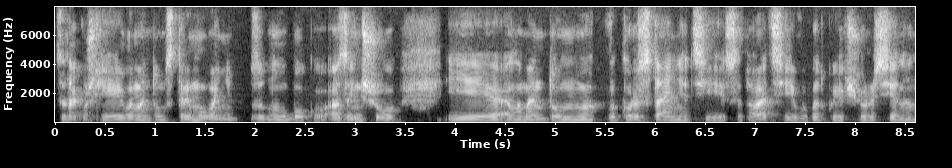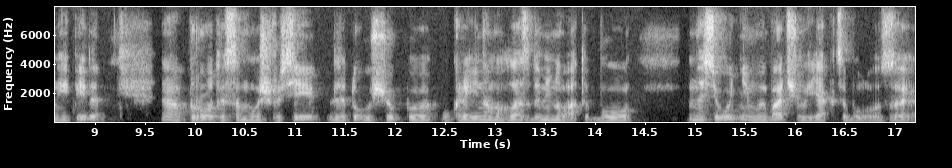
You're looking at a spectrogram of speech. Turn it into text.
Це також є елементом стримування з одного боку, а з іншого і елементом використання цієї ситуації, в випадку, якщо Росія на неї піде е, проти самої ж Росії, для того, щоб е, Україна могла здомінувати. Бо на сьогодні ми бачили, як це було з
